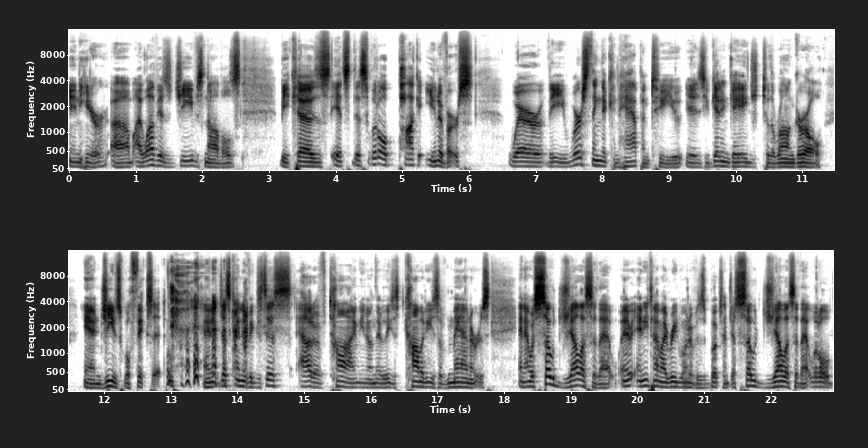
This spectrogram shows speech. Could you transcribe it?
in here. Um, I love his Jeeves novels because it's this little pocket universe where the worst thing that can happen to you is you get engaged to the wrong girl. And Jeeves will fix it. and it just kind of exists out of time, you know, and there are these comedies of manners. And I was so jealous of that. Anytime I read one of his books, I'm just so jealous of that little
